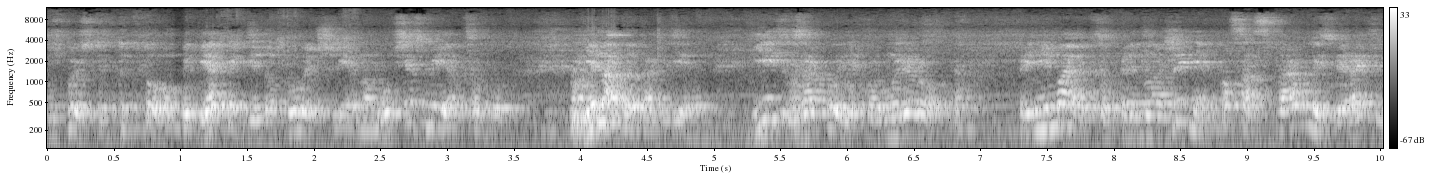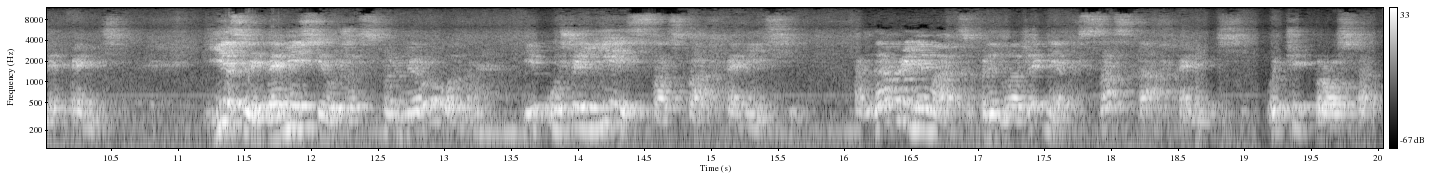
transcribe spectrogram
ну, спросит, ты кто? Он говорит, я кандидатура члена. Ну, все смеяться будут. Не надо так делать. Есть в законе формулировка. Принимаются предложения по составу избирательных комиссий. Если комиссия уже сформирована и уже есть состав комиссии, тогда принимаются предложения в состав комиссии. Очень просто.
